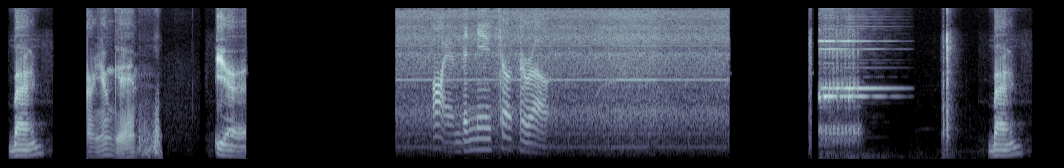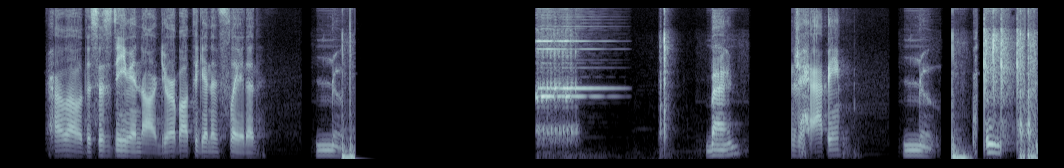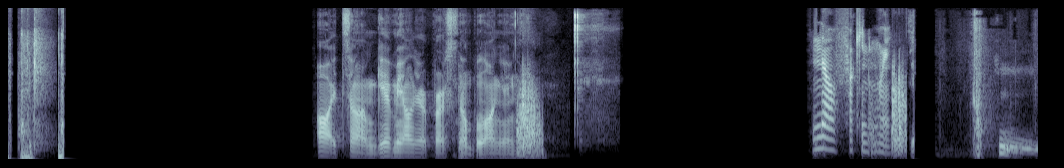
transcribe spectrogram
Ban? Are you gay? Yeah. I am the new Totoro. Ban? Hello, this is DeviantArt. You're about to get inflated. No. Ban? Aren't you happy? No. Alright, Tom, give me all your personal belongings. No fucking way. Hmm.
